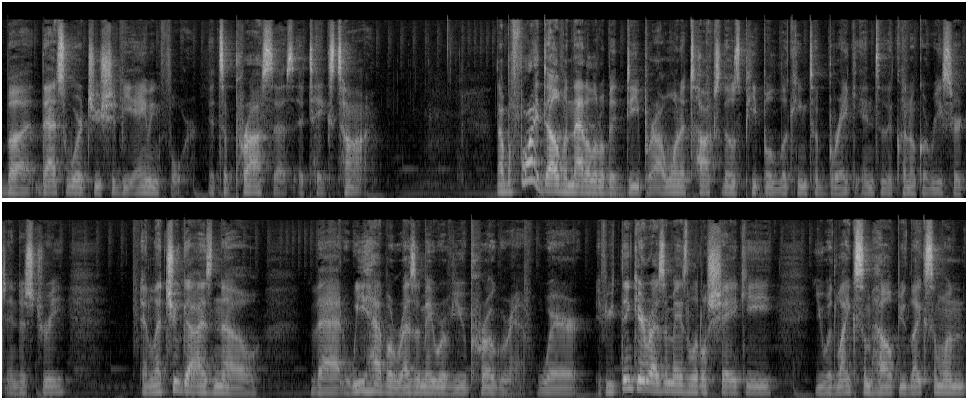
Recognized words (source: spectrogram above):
But that's what you should be aiming for. It's a process, it takes time. Now, before I delve in that a little bit deeper, I want to talk to those people looking to break into the clinical research industry and let you guys know that we have a resume review program where if you think your resume is a little shaky, you would like some help, you'd like someone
